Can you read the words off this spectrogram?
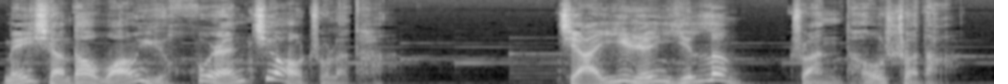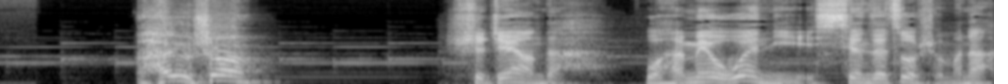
没想到王宇忽然叫住了他。贾一人一愣，转头说道：“还有事儿？是这样的，我还没有问你现在做什么呢。”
